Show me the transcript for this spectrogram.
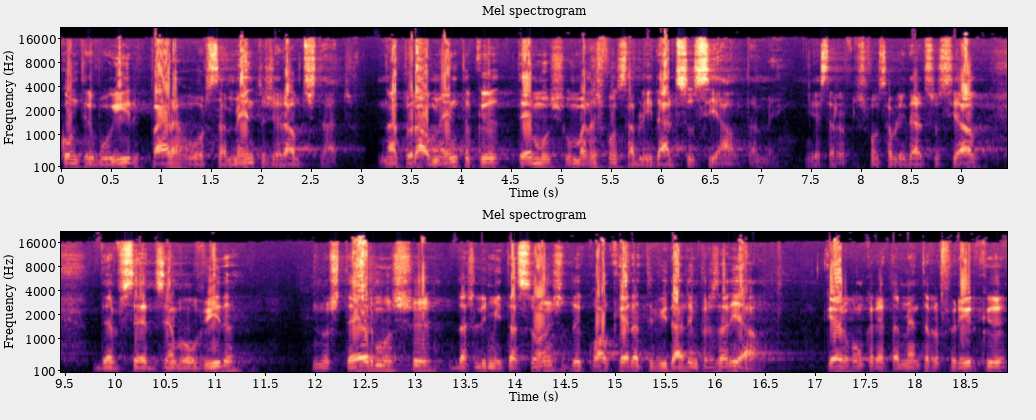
contribuir para o Orçamento Geral do Estado. Naturalmente que temos uma responsabilidade social também. E essa responsabilidade social deve ser desenvolvida nos termos das limitações de qualquer atividade empresarial. Quero concretamente referir que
